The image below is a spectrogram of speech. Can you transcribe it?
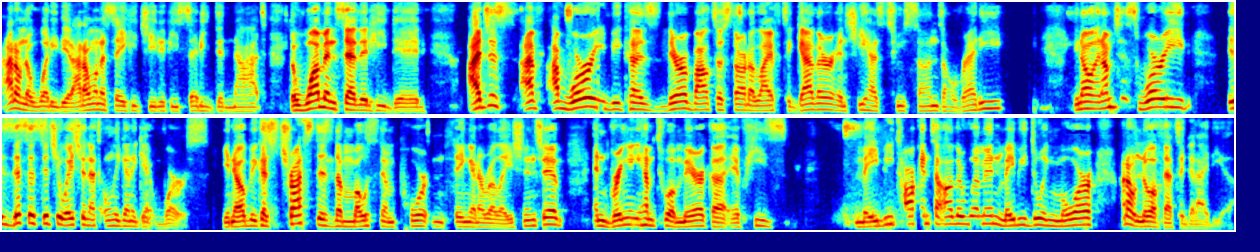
I don't know what he did. I don't want to say he cheated. He said he did not. The woman said that he did. I just I've, I'm worried because they're about to start a life together, and she has two sons already. You know, and I'm just worried. Is this a situation that's only going to get worse? You know, because trust is the most important thing in a relationship, and bringing him to America, if he's maybe talking to other women, maybe doing more, I don't know if that's a good idea.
